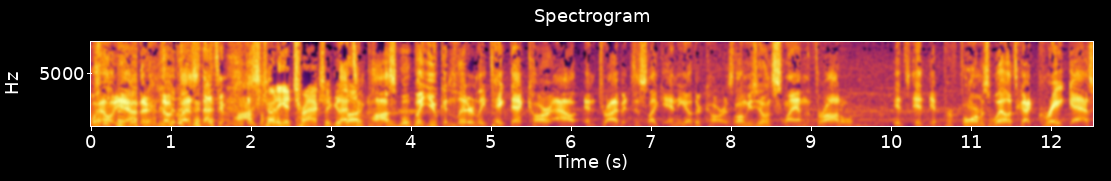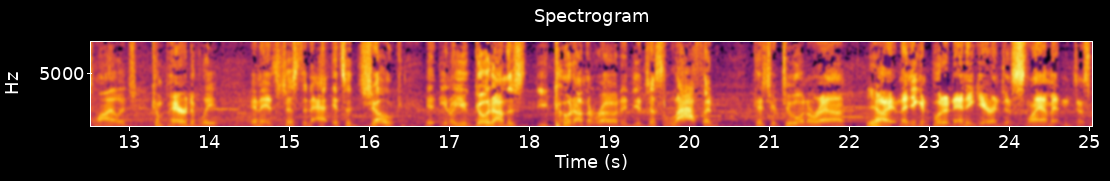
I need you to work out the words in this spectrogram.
Well, yeah, there's no question that's impossible. Trying to get traction. Good That's luck. impossible, but you can literally take that car out and drive it just like any other car. As long as you don't slam the throttle, it's it, it performs well. It's got great gas mileage comparatively, and it's just an it's a joke. It, you know, you go down this you go down the road and you're just laughing because you're tooling around. Yeah. right? and then you can put it in any gear and just slam it and just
